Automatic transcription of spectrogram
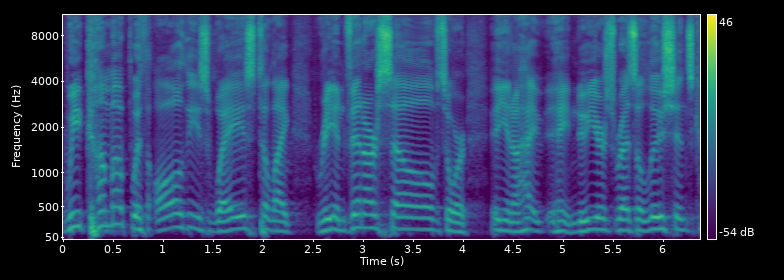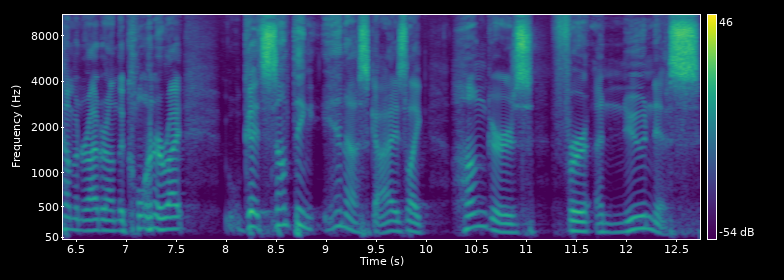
We come up with all these ways to like reinvent ourselves or, you know, hey, hey New Year's resolutions coming right around the corner, right? Get something in us, guys, like hungers for a newness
